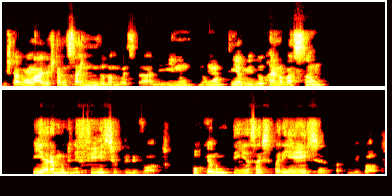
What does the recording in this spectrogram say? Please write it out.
estavam lá já estavam saindo da universidade e não, não tinha havido renovação. E era muito difícil pedir voto, porque eu não tinha essa experiência para pedir voto.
